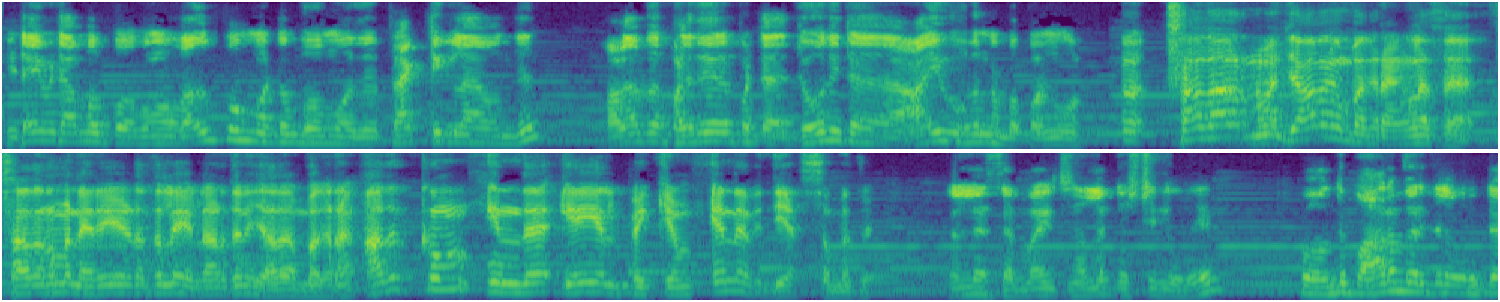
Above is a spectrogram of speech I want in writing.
இடைவிடாம போவோம் வகுப்பு மட்டும் போகும்போது பிராக்டிகலா வந்து பல பலதேறப்பட்ட ஜோதிட ஆய்வுகள் நம்ம பண்ணுவோம். சாதாரணமா ஜாதகம் பாக்குறாங்களா சார்? சாதாரணமா நிறைய இடத்துல எல்லா இடத்துலயும் ஜாதகம் பாக்குறாங்க. அதுக்கும் இந்த ஏஎல்பிக்கும் என்ன வித்தியாசம் அது? நல்ல சார் மைண்ட் நல்ல கொஸ்டின் இது. இப்போ வந்து பாரம்பரியத்தில் ஒருத்த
